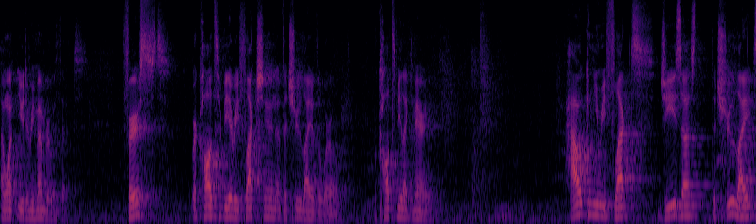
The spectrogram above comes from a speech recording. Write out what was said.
I want you to remember with it. First, we're called to be a reflection of the true light of the world. We're called to be like Mary. How can you reflect Jesus, the true light,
